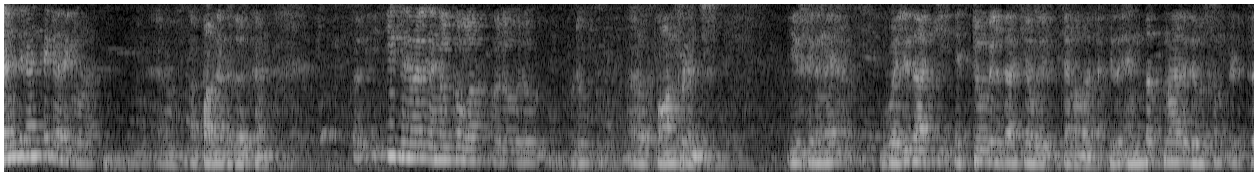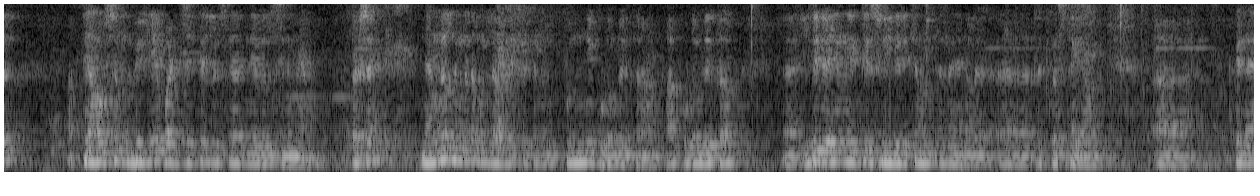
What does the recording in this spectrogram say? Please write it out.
രണ്ട് രണ്ട് കാര്യങ്ങളൂടെ പറഞ്ഞിട്ട് തീർക്കാം. ഈ സിനിമയിൽ ഞങ്ങൾക്കുള്ള ഒരു ഒരു ഒരു കോൺഫിഡൻസ് ഈ സിനിമയെ വലുതാക്കി ഏറ്റവും വലുതാക്കി അവതരിപ്പിക്കാനുള്ളതല്ല. ഇത് എൺപത്തിനാല് ദിവസം എടുത്ത് അത്യാവശ്യം വലിയ ബഡ്ജറ്റിൽ ലിസ്റ്റ് ചെയ്തൊരു സിനിമയാണ്. പക്ഷെ ഞങ്ങൾ നിങ്ങളുടെ മുന്നിൽ അവതരിപ്പിക്കുന്ന കുഞ്ഞു കുടുംബചിത്രമാണ് ആ കുടുംബചിത്രം ഇരു കൈ നീട്ടി സ്വീകരിക്കണം എന്ന് ഞങ്ങൾ റിക്വസ്റ്റ് ചെയ്യാം പിന്നെ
